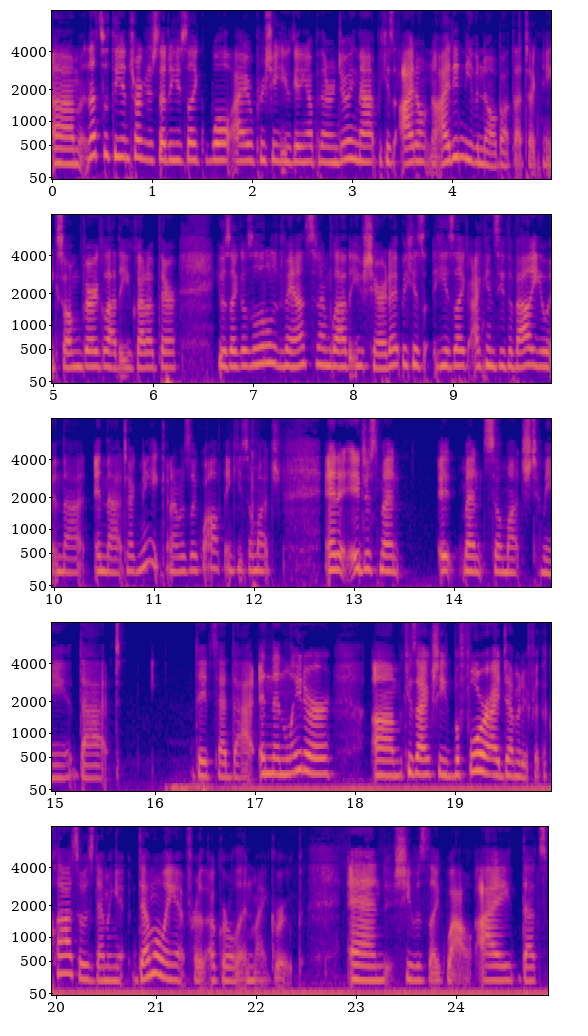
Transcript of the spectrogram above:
um, and that's what the instructor said. He's like, Well, I appreciate you getting up there and doing that because I don't know. I didn't even know about that technique. So I'm very glad that you got up there. He was like, It was a little advanced and I'm glad that you shared it because he's like, I can see the value in that, in that technique. And I was like, Wow, thank you so much. And it, it just meant, it meant so much to me that they'd said that. And then later, um, because I actually before I demoed it for the class, I was demoing it, demoing it for a girl in my group, and she was like, "Wow, I that's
